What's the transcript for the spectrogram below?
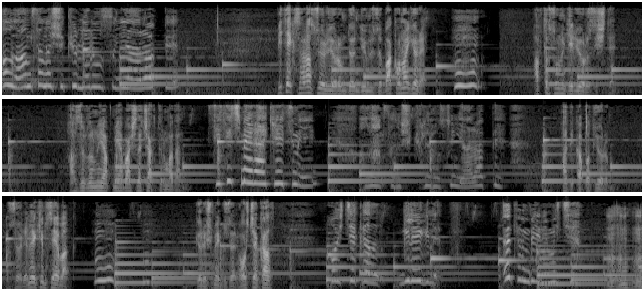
Allah'ım sana şükürler olsun ya Rabbi. Bir tek sana söylüyorum döndüğümüzü bak ona göre. Hı hı. Hafta sonu geliyoruz işte. Hazırlığını yapmaya başla çaktırmadan. Siz hiç merak etmeyin. Allah'ım sana şükürler olsun ya Rabbi. Hadi kapatıyorum. Söyleme kimseye bak. Görüşmek üzere hoşça kal. Hoşça kalın. Güle güle. Öpün benim için. Hı hı hı.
